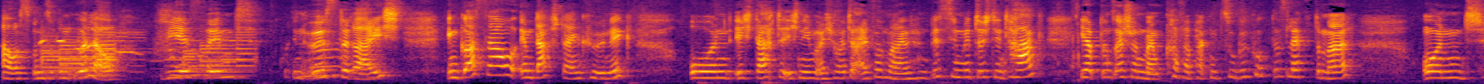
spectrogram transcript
aus unserem Urlaub. Wir sind in Österreich, in Gossau im Dachsteinkönig und ich dachte, ich nehme euch heute einfach mal ein bisschen mit durch den Tag. Ihr habt uns ja schon beim Kofferpacken zugeguckt das letzte Mal. Und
